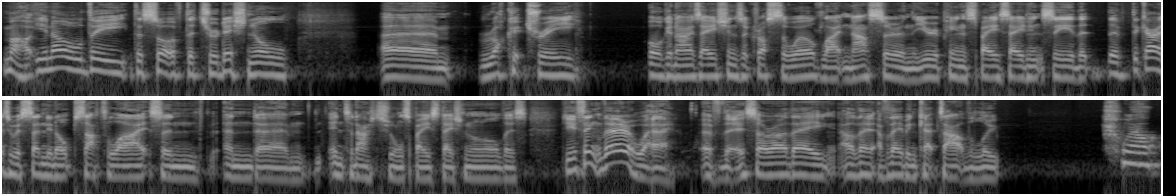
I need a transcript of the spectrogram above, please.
Mark, you know the the sort of the traditional um, rocketry organizations across the world like NASA and the European Space Agency that the, the guys who are sending up satellites and and um, international space station and all this do you think they're aware of this or are they are they have they been kept out of the loop? Well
